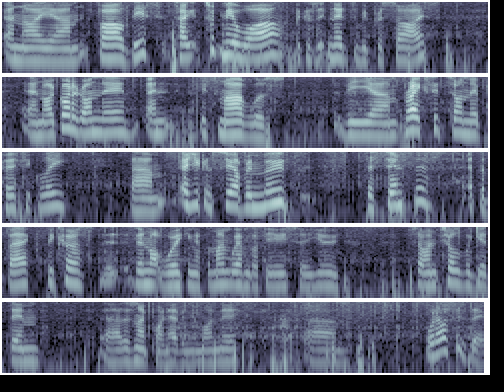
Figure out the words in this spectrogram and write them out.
and I um, filed this. It, took me a while because it needed to be precise and I got it on there and it's marvellous. The um, brake sits on there perfectly. Um, as you can see I've removed the sensors at the back because they're not working at the moment. We haven't got the ECU. So until we get them, uh, there's no point having them on there. Um, what else is there?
